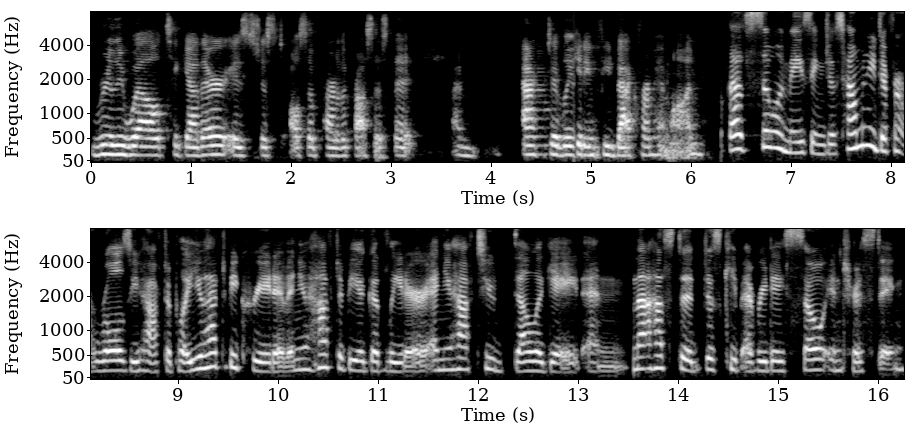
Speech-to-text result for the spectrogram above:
really well together is just also part of the process that I'm actively getting feedback from him on that's so amazing just how many different roles you have to play. You have to be creative and you have to be a good leader and you have to delegate and that has to just keep every day so interesting.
